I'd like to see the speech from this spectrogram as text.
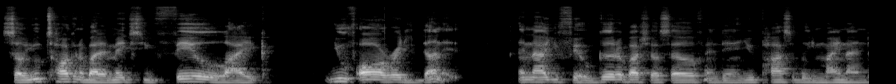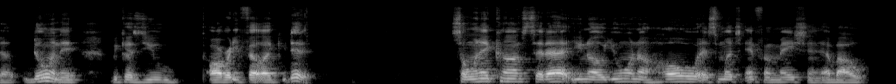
So you talking about it makes you feel like you've already done it. And now you feel good about yourself, and then you possibly might not end up doing it because you already felt like you did it. So when it comes to that, you know, you want to hold as much information about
